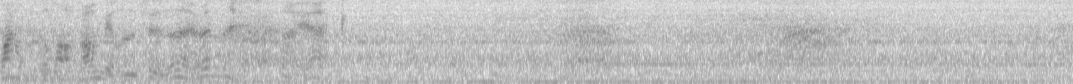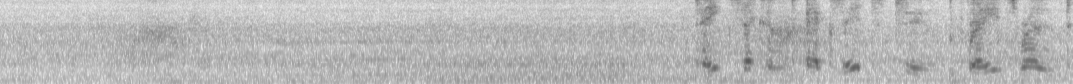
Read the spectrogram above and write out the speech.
Wow, there's there, isn't? Oh. Take second exit to Brades Road.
